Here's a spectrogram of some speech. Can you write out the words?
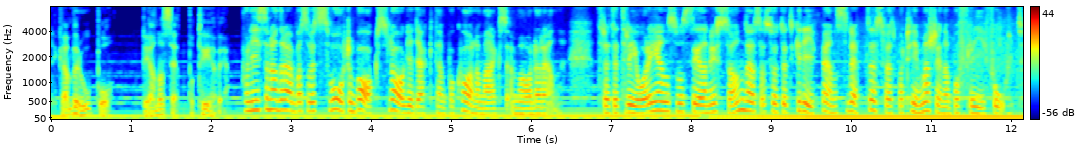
det kan bero på det han har sett på TV. Polisen har drabbats av ett svårt bakslag i jakten på Karlamarksmördaren. 33-åringen som sedan i söndags har suttit gripen släpptes för ett par timmar sedan på fri fot.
